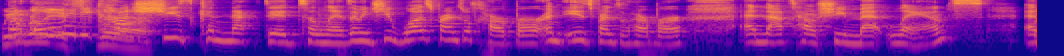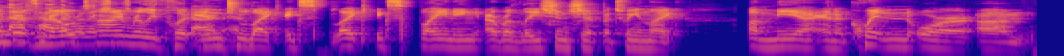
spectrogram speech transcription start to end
we but don't really only explore. because she's connected to Lance. I mean, she was friends with Harper and is friends with Harper, and that's how she met Lance. And but that's there's how the no time really put started. into like ex- like explaining a relationship between like a Mia and a Quentin or um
